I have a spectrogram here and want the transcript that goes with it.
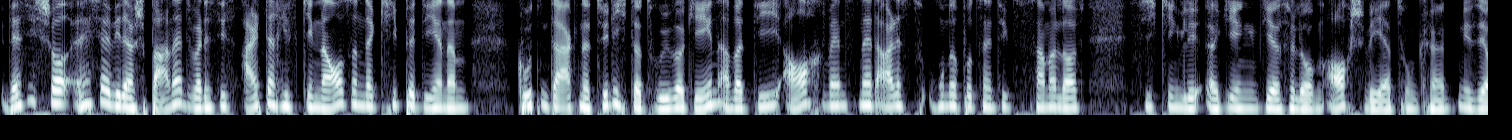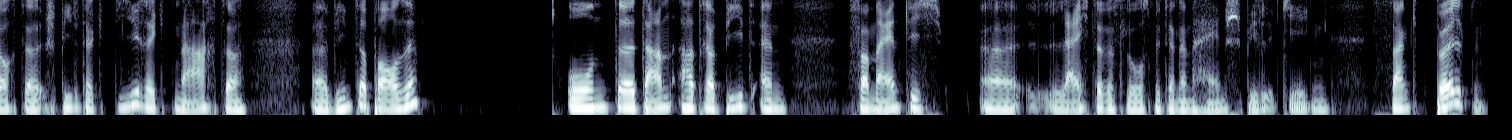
Das ist schon, das ist ja wieder spannend, weil das ist, Alltag ist genauso an der Kippe, die an einem guten Tag natürlich darüber gehen, aber die, auch wenn es nicht alles hundertprozentig zusammenläuft, sich gegen, äh, gegen die Asoloben auch schwer tun könnten. Ist ja auch der Spieltag direkt nach der äh, Winterpause. Und äh, dann hat Rapid ein vermeintlich äh, leichteres Los mit einem Heimspiel gegen St. Pölten.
